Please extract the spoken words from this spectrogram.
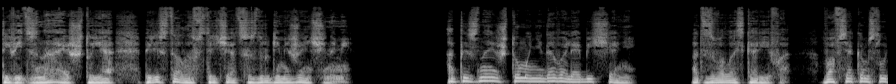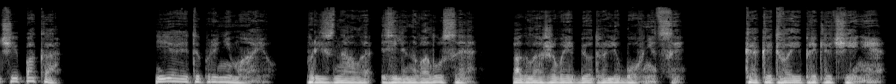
Ты ведь знаешь, что я перестала встречаться с другими женщинами. А ты знаешь, что мы не давали обещаний? Отозвалась Карифа. Во всяком случае, пока. Я это принимаю, признала зеленоволосая, поглаживая бедра любовницы. Как и твои приключения.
